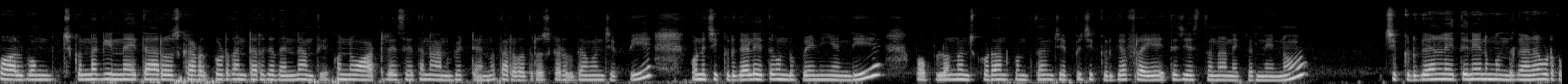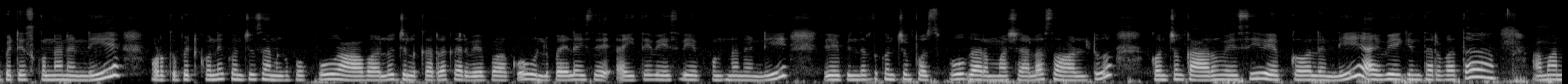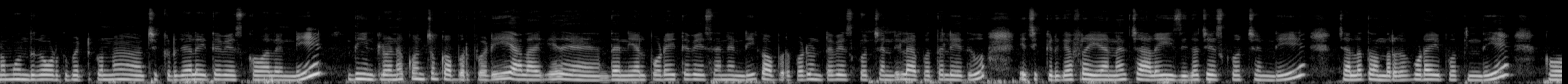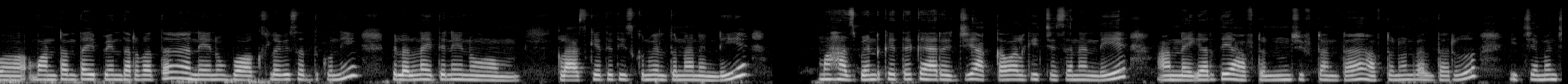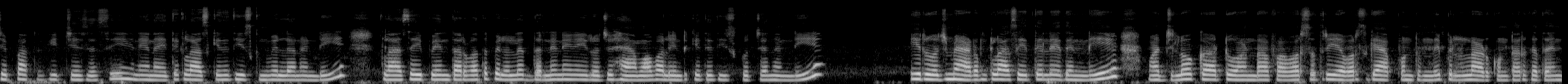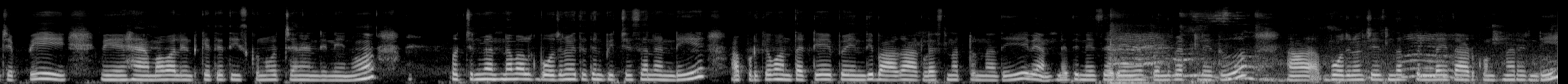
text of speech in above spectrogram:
పాలు పొంగించుకున్న గిన్నె అయితే ఆ రోజు కడగకూడదు అంటారు కదండి. అందుకే కొన్ని వాటర్ వేసి అయితే నానబెట్టాను. తర్వాత రోజు కడుగుదామని చెప్పి కొన్ని చిక్కుడుకాయలు అయితే ఉండిపోయినాయండి. పప్పులో నంచుకోవడానికి ఉంటుందని చెప్పి చిక్కుడుకాయ ఫ్రై అయితే చేస్తున్నాను ఇక్కడ నేను. చిక్కుడుగాయలను అయితే నేను ముందుగానే ఉడకపెట్టేసుకున్నానండి. ఉడకపెట్టుకొని కొంచెం శనగపప్పు ఆవాలు జీలకర్ర కరివేపాకు ఉల్లిపాయలు అయితే అయితే వేసి వేపుకుంటున్నానండి. వేపిన తర్వాత కొంచెం పసుపు గరం మసాలా సాల్ట్ కొంచెం కారం వేసి వేపుకోవాలండి. అవి వేగిన తర్వాత మనం ముందుగా ఉడకపెట్టుకున్న చిక్కుడుగాయలు అయితే వేసుకోవాలండి. దీంట్లోనే కొంచెం కొబ్బరి పొడి అలాగే ధనియాల పొడి అయితే వేసానండి. కొబ్బరి పొడి ఉంటే వేసుకోవచ్చండి లేకపోతే లేదు. ఈ చిక్కుడుగా ఫ్రై అనేది చాలా ఈజీగా చేసుకోవచ్చు. చేసుకోవచ్చండి చాలా తొందరగా కూడా అయిపోతుంది. కో- వంట అంతా అయిపోయిన తర్వాత నేను బాక్స్లు అవి సర్దుకుని పిల్లల్ని అయితే నేను క్లాస్కి అయితే తీసుకుని వెళ్తున్నానండి. మా హస్బెండ్కి అయితే క్యారేజీ అక్క వాళ్ళకి ఇచ్చేసానండి. అన్నయ్య గారిది ఆఫ్టర్నూన్ షిఫ్ట్ అంట. ఆఫ్టర్నూన్ వెళ్తారు. ఇచ్చేయమని చెప్పి అక్కకి ఇచ్చేసేసి నేనైతే క్లాస్కి అయితే తీసుకుని వెళ్ళానండి. క్లాస్ అయిపోయిన తర్వాత పిల్లలిద్దరిని నేను ఈరోజు హేమ వాళ్ళ ఇంటికి అయితే తీసుకొచ్చానండి. ఈరోజు మేడం క్లాస్ అయితే లేదండి. మధ్యలో ఒక two and half hours three hours gap ఉంటుంది. పిల్లలు ఆడుకుంటారు కదా అని చెప్పి హేమ వాళ్ళ ఇంటికైతే తీసుకుని వచ్చానండి నేను. వచ్చిన వెంటనే వాళ్ళకి భోజనం అయితే తినిపించేసానండి అప్పటికే వన్ థర్టీ అయిపోయింది. బాగా ఆకలేస్తున్నట్టున్నది. వెంటనే తినేసారు. ఏమి ఇబ్బంది పెట్టలేదు. భోజనం చేసిన తర్వాత పిల్లలు అయితే ఆడుకుంటున్నారండి.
